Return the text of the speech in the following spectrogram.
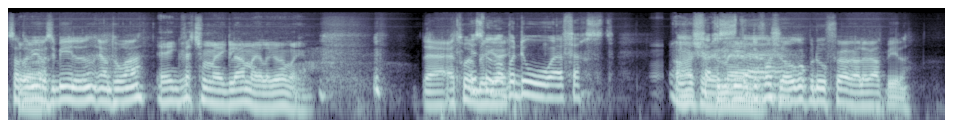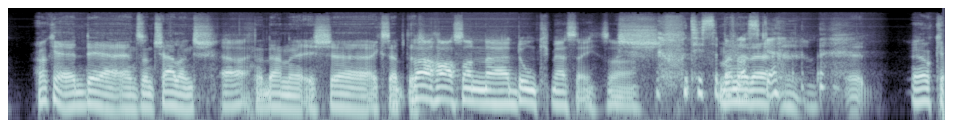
setter vi oss i bilen, Jan Tore. Jeg vet ikke om jeg gleder meg eller gruer meg. Det, jeg tror Du det skal gå på do eh, først. Du, du får ikke lov å gå på do før vi har levert bilen. Ok, det er en sånn challenge. Ja. Den er ikke accepted. Hver har sånn eh, dunk med seg. Så. Tisse på flaske. Ok.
